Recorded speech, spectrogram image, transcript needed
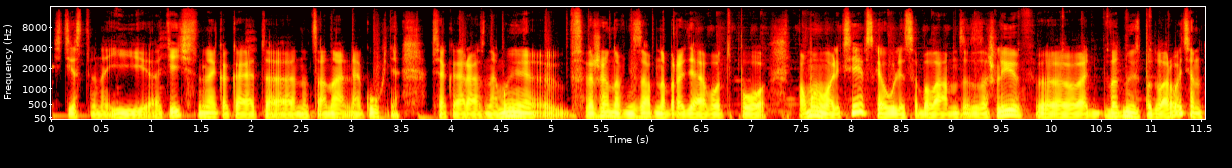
естественно, и отечественная какая-то национальная кухня, всякая разная. Мы совершенно внезапно бродя вот по, по-моему, Алексеевская улица была, зашли в, э, в одну из подворотен,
